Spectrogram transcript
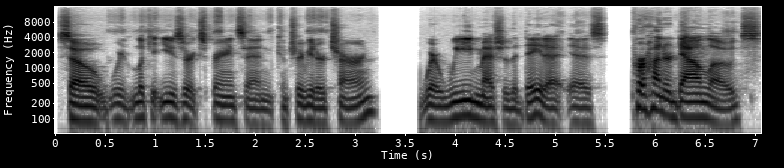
So we look at user experience and contributor churn. Where we measure the data is per hundred downloads,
